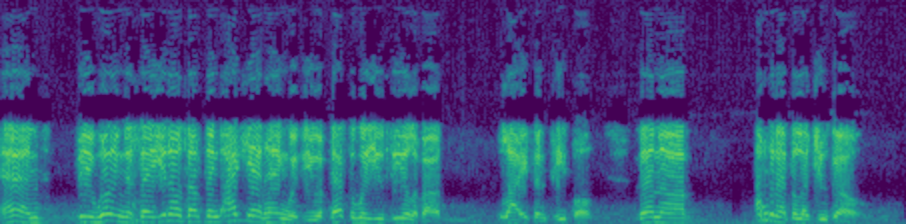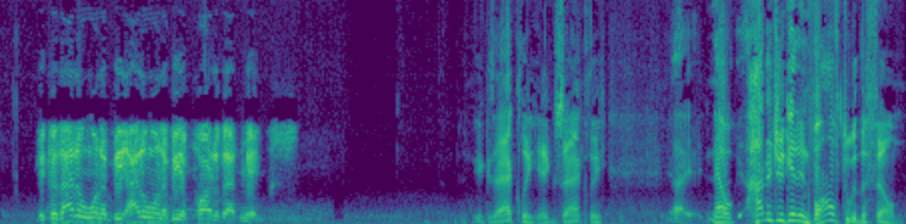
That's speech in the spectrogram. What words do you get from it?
and be willing to say, you know something, I can't hang with you if that's the way you feel about life and people. Then uh, I'm going to have to let you go because I don't want to be I don't want to be a part of that mix. Exactly, exactly. Uh, now, how did you get involved with the film?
